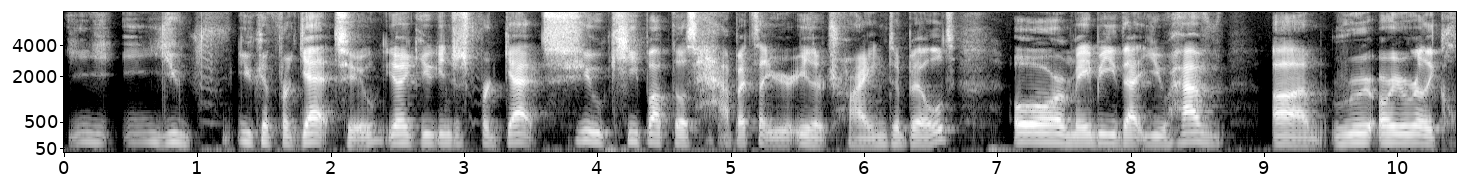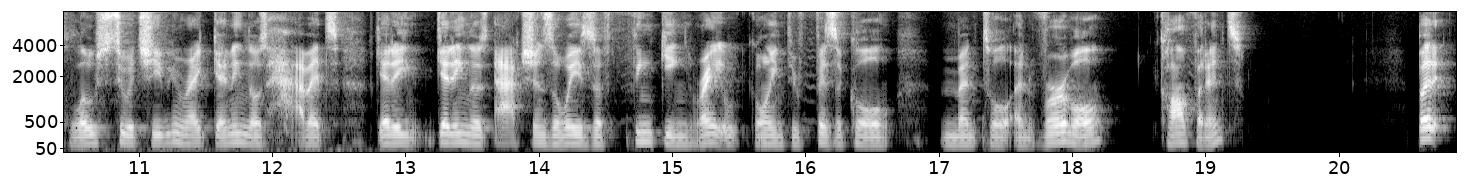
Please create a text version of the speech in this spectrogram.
you, you you can forget to like you can just forget to keep up those habits that you're either trying to build or maybe that you have um re- or you're really close to achieving right getting those habits getting getting those actions the ways of thinking right going through physical mental and verbal confidence but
